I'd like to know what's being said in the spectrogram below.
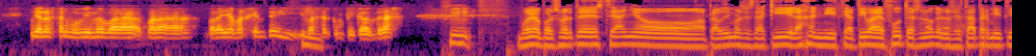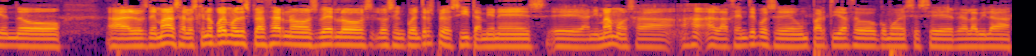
ya lo están moviendo para, para, para llamar gente y, va a mm. ser complicado atrás. Bueno, por suerte este año aplaudimos desde aquí la iniciativa de Footers, ¿no? que nos está permitiendo a los demás, a los que no podemos desplazarnos, ver los, los encuentros, pero sí, también es eh, animamos a, a, la gente pues eh, un partidazo como es ese Real Ávila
